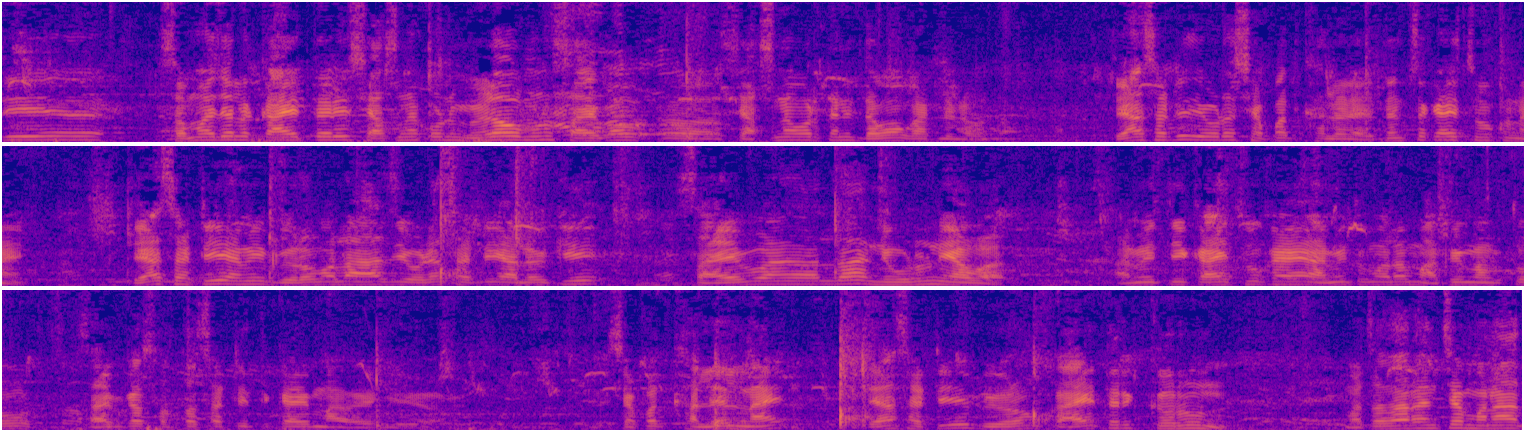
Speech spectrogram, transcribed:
ती समाजाला काहीतरी शासनाकडून मिळावं म्हणून साहेबा शासनावर त्यांनी दबाव घातलेला होता. त्यासाठी एवढं शपथ खाल्लेलं आहे. त्यांचं काही चूक नाही. त्यासाठी आम्ही बिरोबाला आज एवढ्यासाठी आलो की साहेबाला निवडून यावं. आम्ही ती काय चूक आहे आम्ही तुम्हाला माफी मागतो. साहेब का स्वतःसाठी ती काय मा शपथ खाल्लेलं नाही. त्यासाठी ब्युरो काहीतरी करून मतदारांच्या मनात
